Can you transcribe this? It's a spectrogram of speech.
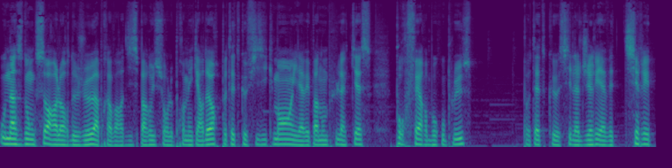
Ounas donc sort alors de jeu après avoir disparu sur le premier quart d'heure. Peut-être que physiquement, il n'avait pas non plus la caisse pour faire beaucoup plus. Peut-être que si l'Algérie avait tiré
